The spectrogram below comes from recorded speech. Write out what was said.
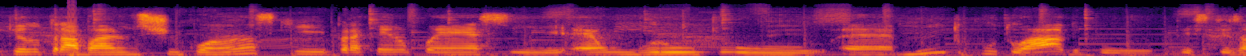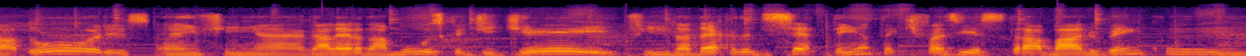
pelo trabalho nos Chinquans, que, para quem não conhece, é um grupo é, muito cultuado por pesquisadores, é, enfim, a galera da música, DJ, enfim, da década de 70, que fazia esse trabalho bem com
